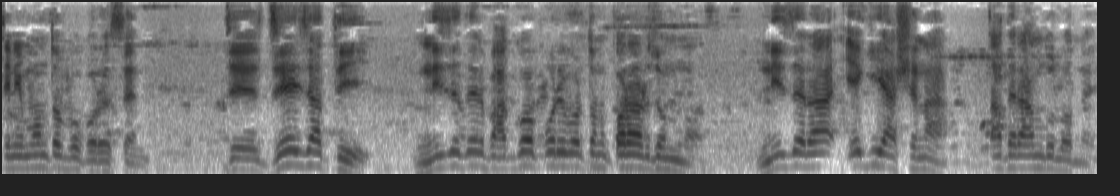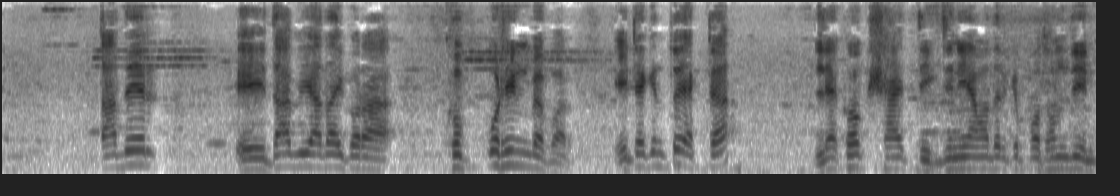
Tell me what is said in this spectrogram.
তিনি মন্তব্য করেছেন যে যে জাতি নিজেদের ভাগ্য পরিবর্তন করার জন্য নিজেরা এগিয়ে আসে না তাদের আন্দোলনে, তাদের এই দাবি আদায় করা খুব কঠিন ব্যাপার। এটা কিন্তু একটা লেখক, সাহিত্যিক যিনি আমাদেরকে প্রথম দিন।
